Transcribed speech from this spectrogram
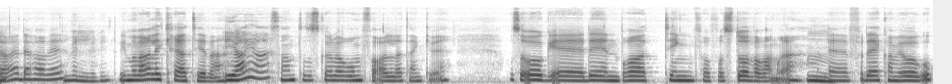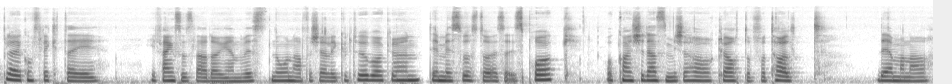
ja, det har vi. Veldig fint. Vi må være litt kreative. Ja, ja. Sant? Og så skal det være rom for alle, tenker vi. Og så òg er det en bra ting for å forstå hverandre. Mm. For det kan vi òg oppleve konflikter i, i fengselshverdagen hvis noen har forskjellig kulturbakgrunn, det er misforståelser i språk, og kanskje den som ikke har klart å fortalt det man har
